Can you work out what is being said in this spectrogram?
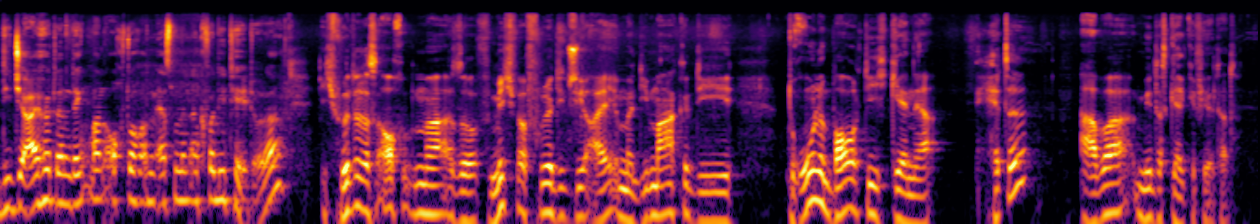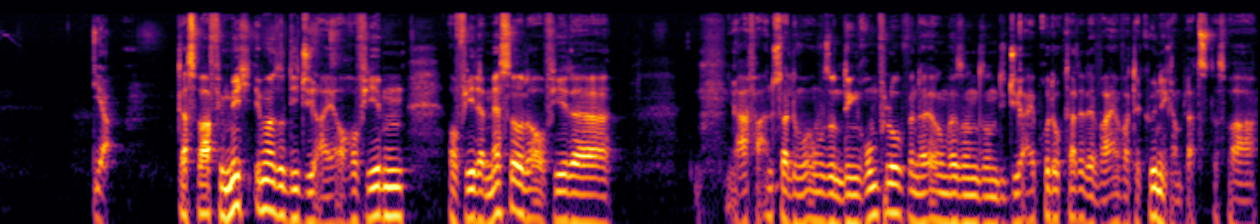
DJI hört, dann denkt man auch doch im ersten Moment an Qualität, oder? Ich würde das auch immer, also für mich war früher DJI immer die Marke, die Drohne baut, die ich gerne hätte, aber mir das Geld gefehlt hat. Ja. Das war für mich immer so DJI, auch auf jedem, auf jeder Messe oder auf jeder ja, Veranstaltung, wo irgendwo so ein Ding rumflog, wenn da irgendwer so ein, so ein DJI-Produkt hatte, der war einfach der König am Platz. Das war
